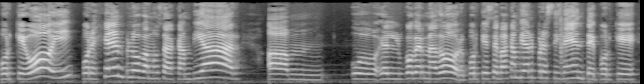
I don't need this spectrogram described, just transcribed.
porque hoy, por ejemplo, vamos a cambiar um, el gobernador, porque se va a cambiar el presidente, porque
